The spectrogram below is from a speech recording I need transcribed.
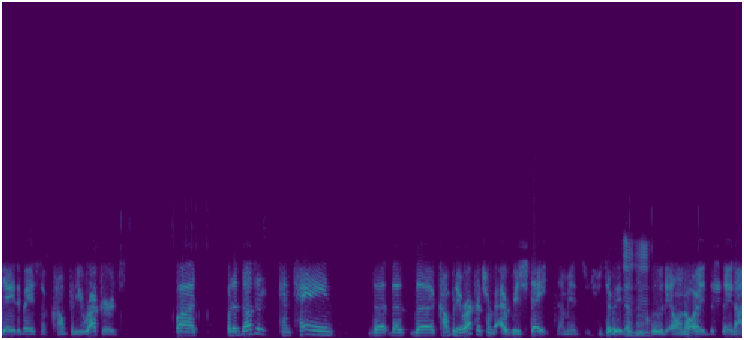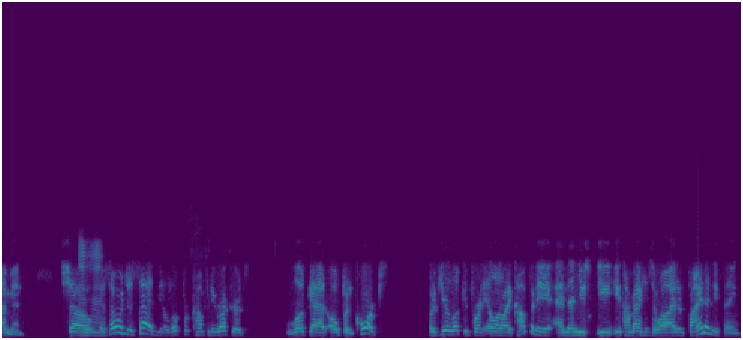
database of company records, but but it doesn't contain the, the, the company records from every state. I mean, specifically, it doesn't mm-hmm. include Illinois, the state I'm in. So mm-hmm. if someone just said, you know, look for company records, look at Open Corps, but if you're looking for an Illinois company and then you, you, you come back and say, well, I didn't find anything,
